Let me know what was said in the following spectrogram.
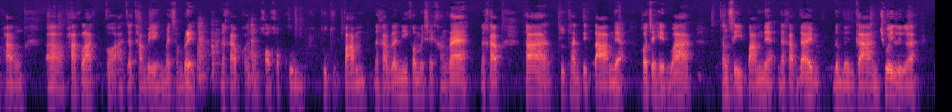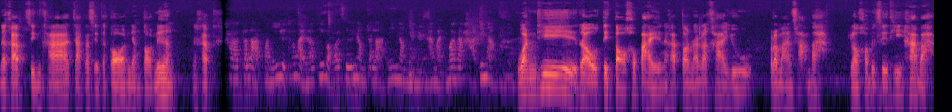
ำพังภาครัฐก็อาจจะทำเองไม่สำเร็จนะครับ ก็ต้องขอขอบคุณทุกๆปั๊มนะครับ และนี่ก็ไม่ใช่ครั้งแรกนะครับ ถ้าทุกท่านติดตามเนี่ยก็จะเห็นว่าทั้ง 4 ปั๊มเนี่ยนะครับได้ดำเนินการช่วยเหลือนะครับสินค้าจากเกษตรกรอย่างต่อเนื่อง นะครับราคาตลาดตอนนี้อยู่เท่าไหร่แล้วที่บอกว่าซื้อนำตลาดนี่นำยังไงคะหมายถึงว่าราคาที่นำมาวันที่เราติดต่อเข้าไปนะครับ ตอนนั้นราคาอยู่ประมาณ 3 บาท เราเข้าไปซื้อที่ 5 บาท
